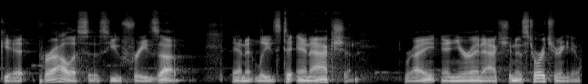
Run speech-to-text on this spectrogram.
get paralysis, you freeze up, and it leads to inaction, right? And your inaction is torturing you.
